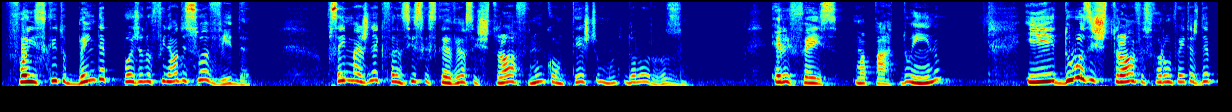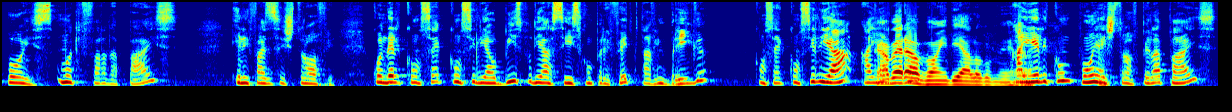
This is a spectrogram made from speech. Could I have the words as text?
foi escrito bem depois, no final de sua vida. Você imagina que Francisco escreveu essa estrofe num contexto muito doloroso. Ele fez uma parte do hino e duas estrofes foram feitas depois. Uma que fala da paz ele faz essa estrofe. Quando ele consegue conciliar o bispo de Assis com o prefeito, que estava em briga, consegue conciliar. Aí Cabo era bom em diálogo mesmo. Aí né? ele compõe a estrofe pela paz.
